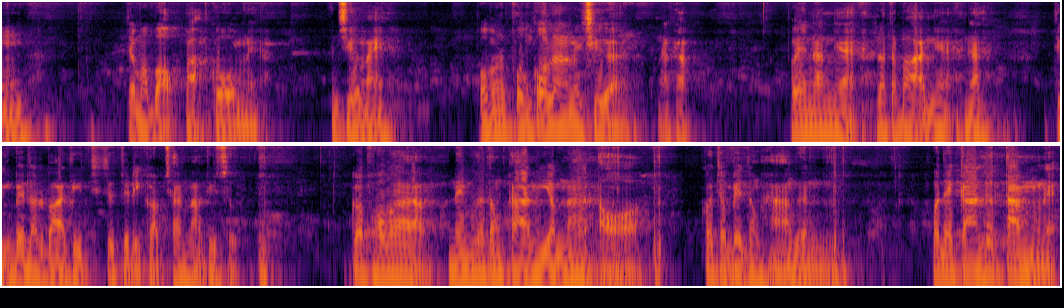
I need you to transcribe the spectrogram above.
ง จะมาบอกปราบโกงเนี่ย มันเชื่อไหม ผมผมโกนแล้วไม่เชื่อนะครับ เพราะฉะนั้นเนี่ยรัฐบาลเนี่ยนะถึงเป็นรัฐบาลที่ทุจริตคอร์รัปชันมากที่สุด ก็เพราะว่าในเมื่อต้องการมีอำนาจต่อ ก็จำเป็นต้องหาเงิน เพราะในการเลือกตั้งเนี่ย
